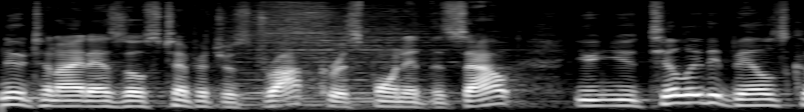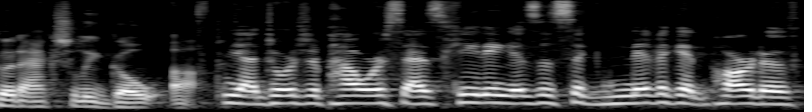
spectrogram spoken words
New tonight as those temperatures drop, Chris pointed this out, your utility bills could actually go up. Yeah, Georgia Power says heating is a significant part of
